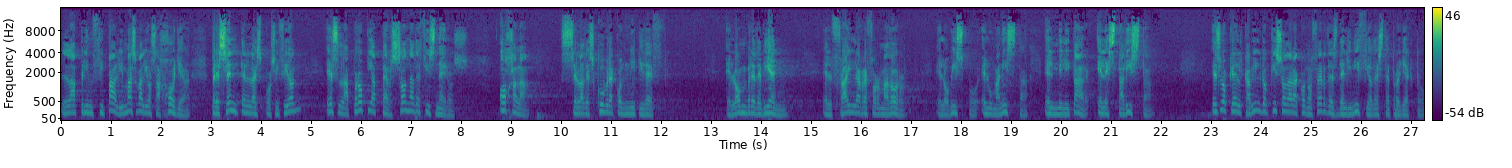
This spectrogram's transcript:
la principal y más valiosa joya presente en la exposición es la propia persona de Cisneros. Ojalá se la descubra con nitidez. El hombre de bien, el fraile reformador, el obispo, el humanista, el militar, el estadista. Es lo que el Cabildo quiso dar a conocer desde el inicio de este proyecto.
